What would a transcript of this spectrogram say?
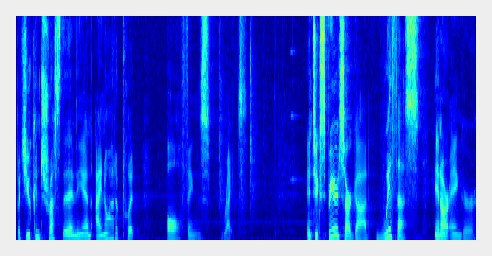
But you can trust that in the end, I know how to put all things right. And to experience our God with us in our anger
